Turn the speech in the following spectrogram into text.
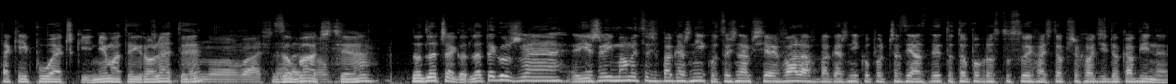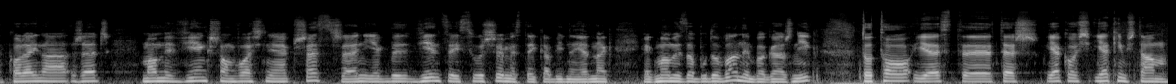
takiej półeczki, nie ma tej rolety. No właśnie. Zobaczcie. No dlaczego? Dlatego, że jeżeli mamy coś w bagażniku, coś nam się wala w bagażniku podczas jazdy, to to po prostu słychać, to przechodzi do kabiny. Kolejna rzecz, mamy większą właśnie przestrzeń, jakby więcej słyszymy z tej kabiny. Jednak jak mamy zabudowany bagażnik, to to jest e, też jakoś, jakimś tam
